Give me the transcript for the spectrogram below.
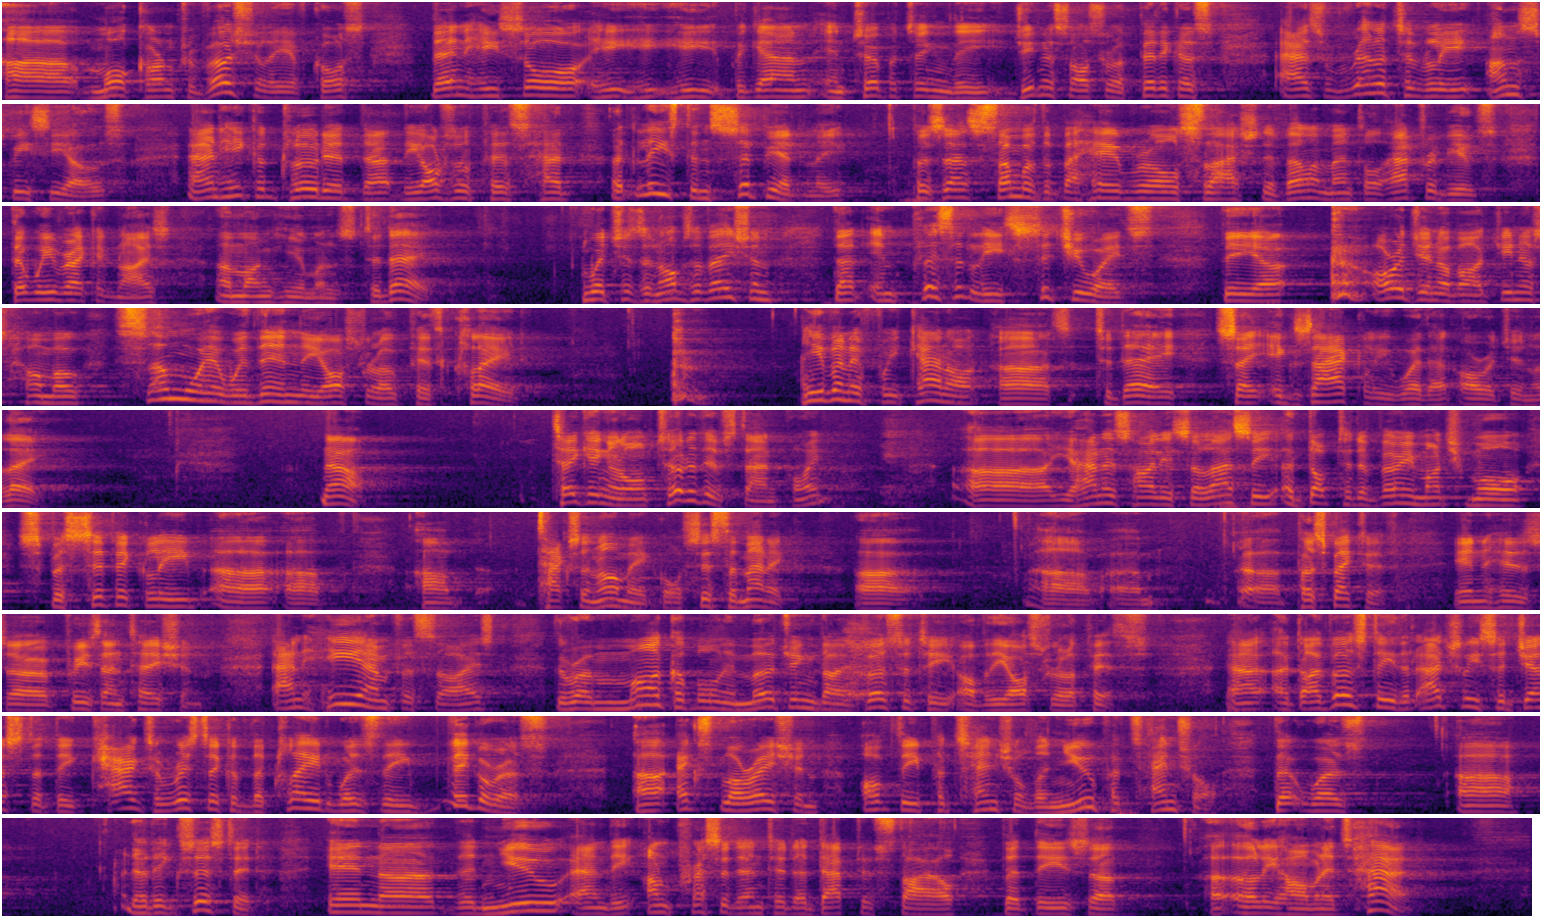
uh, more controversially, of course, then he saw, he, he, he began interpreting the genus Australopithecus as relatively unspeciose, and he concluded that the Australopiths had at least incipiently possessed some of the behavioral slash developmental attributes that we recognize among humans today, which is an observation that implicitly situates the uh, origin of our genus Homo somewhere within the Australopith clade. Even if we cannot uh, today say exactly where that origin lay. Now, taking an alternative standpoint, uh, Johannes Haile Selassie adopted a very much more specifically uh, uh, uh taxonomic or systematic uh, uh, um, perspective in his presentation. And he emphasized the remarkable emerging diversity of the Australopiths. Uh, a diversity that actually suggests that the characteristic of the clade was the vigorous uh, exploration of the potential, the new potential that was uh, that existed in uh, the new and the unprecedented adaptive style that these uh, uh, early hominids had.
